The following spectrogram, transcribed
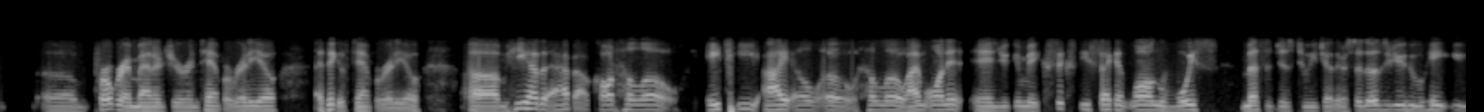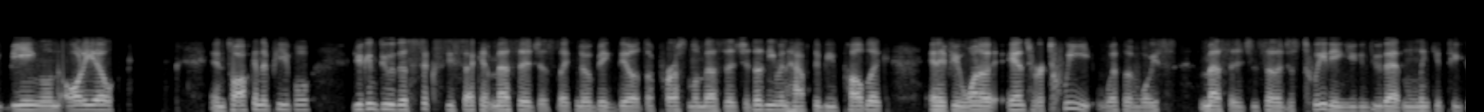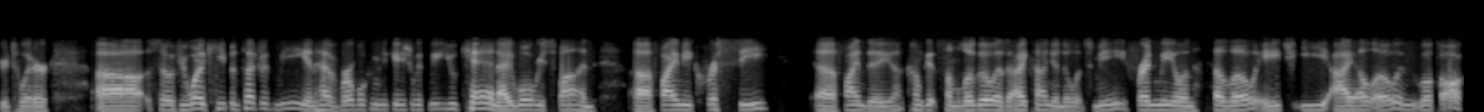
uh, program manager in Tampa Radio. I think it's Tampa Radio. Um, he has an app out called Heilo. H E I L O. Heilo. I'm on it, and you can make 60 second long voice messages to each other. So those of you who hate being on audio and talking to people, you can do this 60 second message. It's like no big deal. It's a personal message. It doesn't even have to be public. And if you want to answer a tweet with a voice message instead of just tweeting, you can do that and link it to your Twitter. Uh, so if you want to keep in touch with me and have verbal communication with me, you can. I will respond. Uh, find me, Chris C. Uh, find the uh, come get some logo as an icon. You'll know it's me. Friend me on Heilo H E I L O, and we'll talk.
